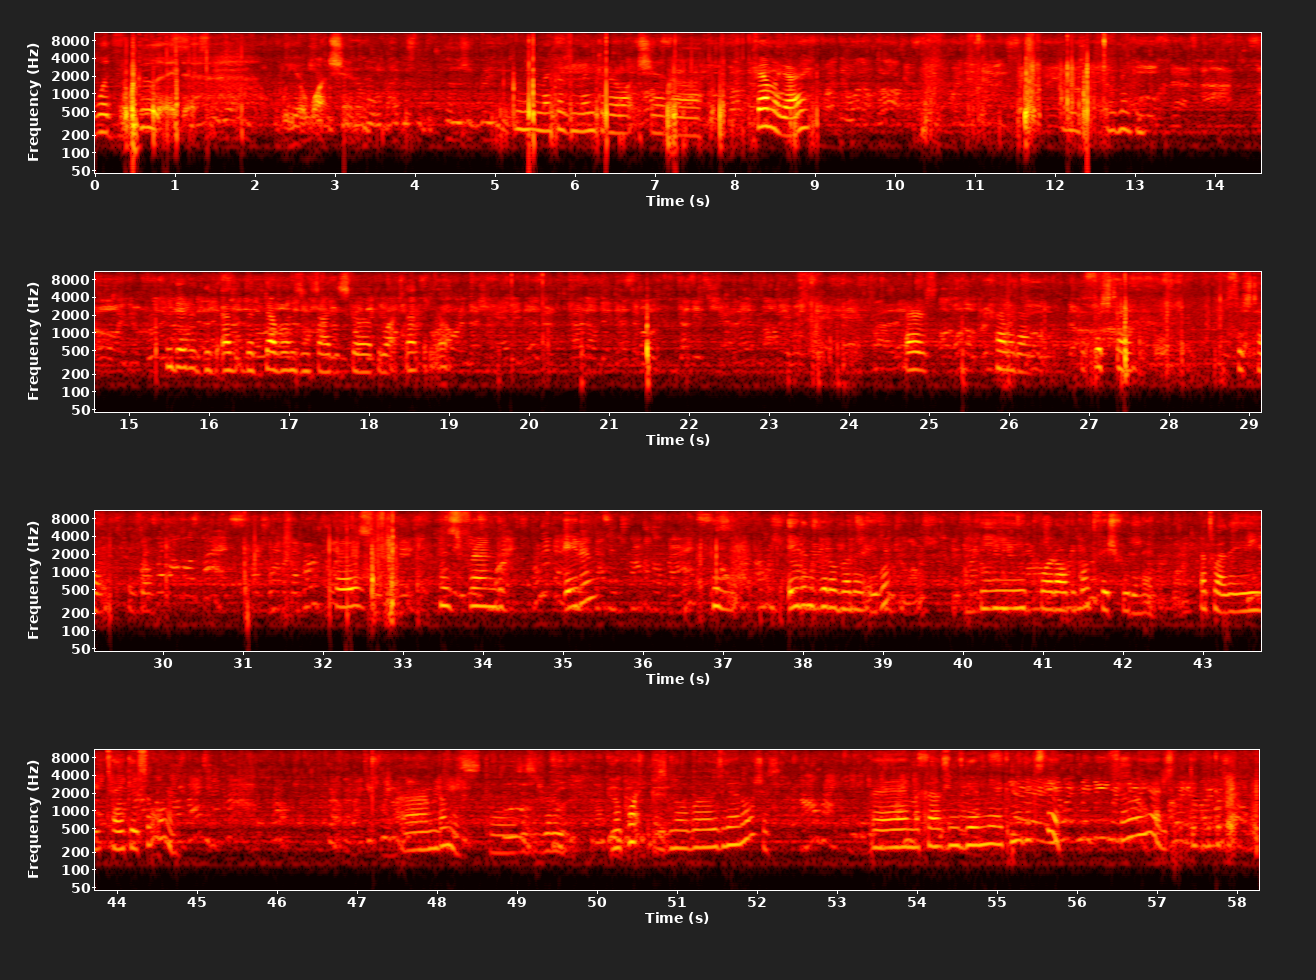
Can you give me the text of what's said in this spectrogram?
What's good? We are watching. Me and my cousin Lincoln are watching uh, Family Guy. He dated the, uh, the devil is inside the girl if you watch that video. There's Family Guy. The fish tank. Fish tank. There's his friend Aiden. His Aiden's little brother Abel. He poured all the goldfish food in it. That's why the tank is so orange. I'm done this because this is really no point because nobody's gonna watch this. And my cousin's giving me a comedic stare. So yeah, I just take a look at that.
